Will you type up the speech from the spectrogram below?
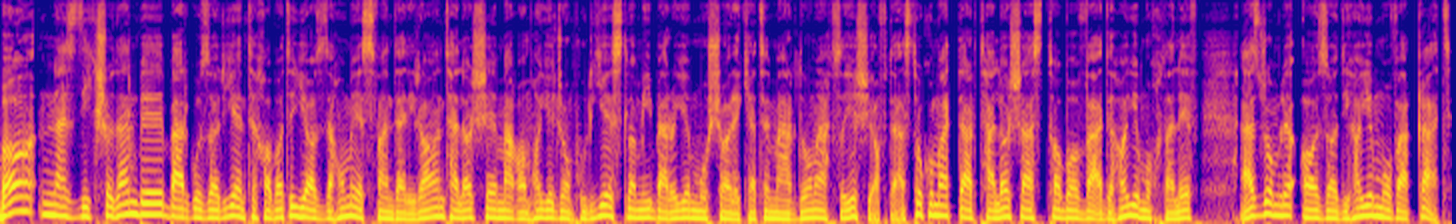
با نزدیک شدن به برگزاری انتخابات 11 اسفند در ایران تلاش مقامهای جمهوری اسلامی برای مشارکت مردم افزایش یافته است. حکومت در تلاش است تا با وعده های مختلف از جمله آزادی های موقت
